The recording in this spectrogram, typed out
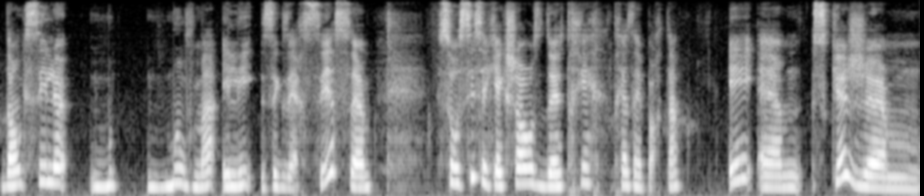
Donc, c'est le mouvement et les exercices. Ça aussi, c'est quelque chose de très, très important. Et euh, ce que je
